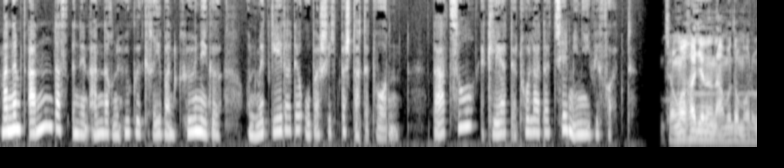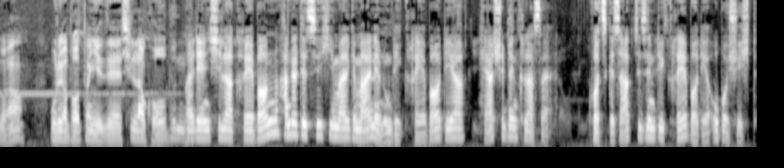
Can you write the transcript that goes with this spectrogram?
Man nimmt an, dass in den anderen Hügelgräbern Könige und Mitglieder der Oberschicht bestattet wurden. Dazu erklärt der Tourleiter Cemini wie folgt. 정확하게는 아무도 모르고요. Bei den Schillergräbern handelt es sich im Allgemeinen um die Gräber der herrschenden Klasse. Kurz gesagt, sie sind die Gräber der Oberschicht.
